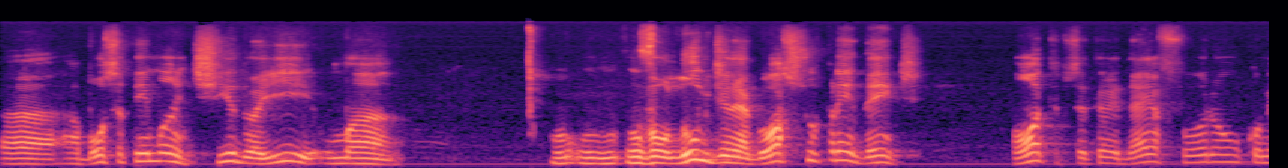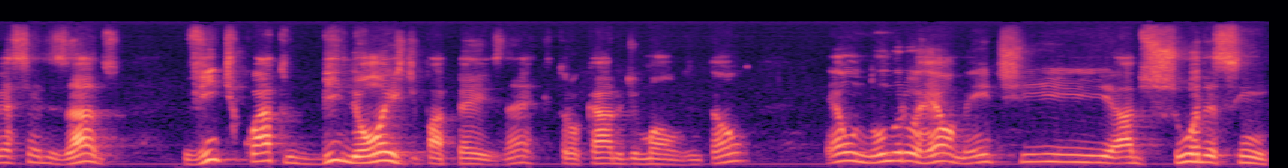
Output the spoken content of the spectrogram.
a, Bolsa tem mantido aí uma, um, um volume de negócio surpreendente. Ontem, para você ter uma ideia, foram comercializados 24 bilhões de papéis né, que trocaram de mãos. Então, é um número realmente absurdo, assim,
